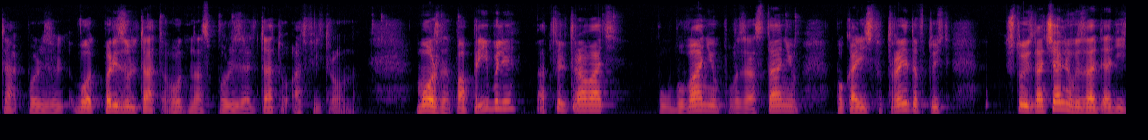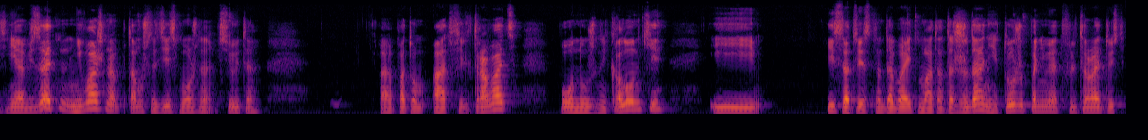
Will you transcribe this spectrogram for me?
Так, по резуль... вот по результату. Вот у нас по результату отфильтровано. Можно по прибыли отфильтровать, по убыванию, по возрастанию, по количеству трейдов. То есть, что изначально вы зададите, не обязательно, не важно, потому что здесь можно все это а потом отфильтровать по нужной колонке и, и соответственно, добавить мат от ожиданий, тоже по нему отфильтровать. То есть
